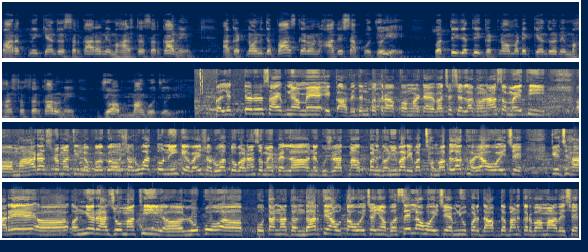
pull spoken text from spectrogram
ભારતની કેન્દ્ર સરકાર અને મહારાષ્ટ્ર સરકારને આ ઘટનાઓની તપાસ કરવાનો આદેશ આપવો જોઈએ. વધતી જતી ઘટનાઓ માટે કેન્દ્ર અને મહારાષ્ટ્ર સરકારોને જવાબ માંગવો જોઈએ. કલેક્ટર સાહેબને અમે એક આવેદનપત્ર આપવા માટે આવ્યા છે. છેલ્લા ઘણા સમયથી મહારાષ્ટ્રમાંથી લગભગ શરૂઆત તો નહીં કહેવાય, શરૂઆત તો ઘણા સમય પહેલાં અને ગુજરાતમાં પણ ઘણીવાર એવા છમકલા થયા હોય છે કે જ્યારે અન્ય રાજ્યોમાંથી લોકો પોતાના ધંધાર્થે આવતા હોય છે, અહીંયા વસેલા હોય છે, એમની ઉપર દાબ દબાણ કરવામાં આવે છે,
